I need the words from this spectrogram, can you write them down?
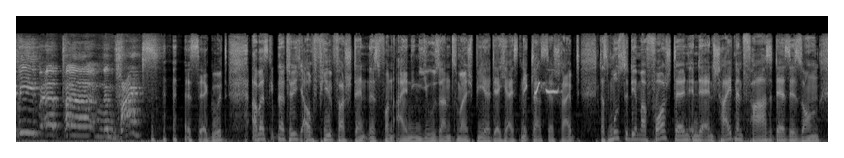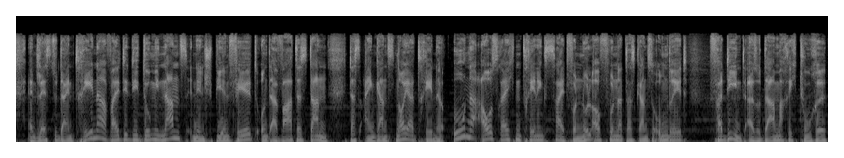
Sonnenpipi, äh, äh, Fax? Sehr gut. Aber es gibt natürlich auch viel Verständnis von einigen Usern, zum Beispiel der hier heißt Niklas, der schreibt, das musst du dir mal vorstellen, in der entscheidenden Phase der Saison entlässt du deinen Trainer, weil dir die Dominanz in den Spielen fehlt und erwartest dann, dass ein ganz neuer Trainer ohne ausreichend Trainingszeit von 0 auf 100 das Ganze umdreht, verdient. Also da mache ich Tuchel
